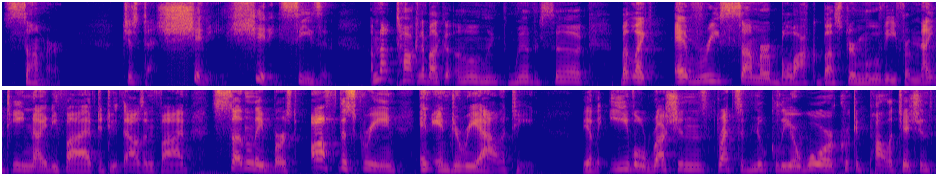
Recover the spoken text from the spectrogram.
summer. Just a shitty, shitty season. I'm not talking about, like, oh, like the weather sucked, but like every summer blockbuster movie from 1995 to 2005 suddenly burst off the screen and into reality. We have evil Russians, threats of nuclear war, crooked politicians,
